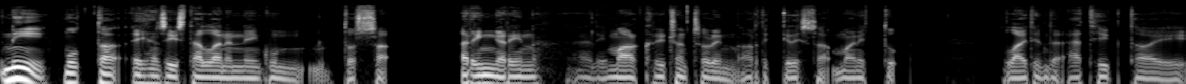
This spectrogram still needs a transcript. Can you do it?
Niin, mutta eihän siis tällainen niin kuin tuossa Ringerin, eli Mark Richardsonin artikkelissa mainittu Light in the Attic tai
